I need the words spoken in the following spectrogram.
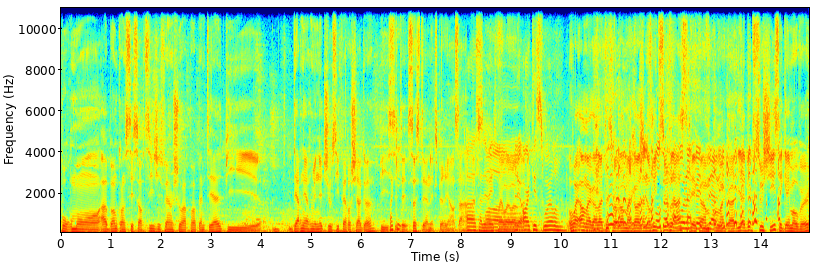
pour mon album, quand c'est sorti, j'ai fait un show à Pop MTL. Puis, dernière minute, j'ai aussi fait Oshiaga. Puis, Ok. c'était, ça, c'était une expérience. Ah, ça devait être Ouais, le. Artist World. Ouais, oh my god, tout ça, oh my god. La ça, nourriture, ça là, c'était comme, oh my god. Il y avait du sushi, c'est game over.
